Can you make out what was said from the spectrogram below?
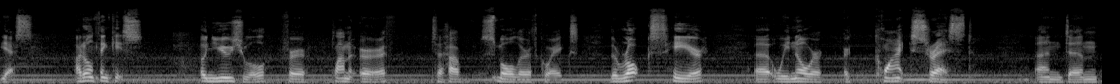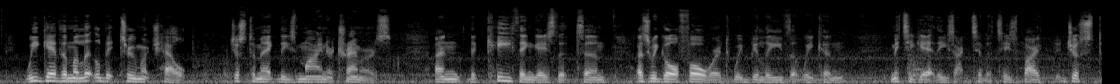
Yes, I don't think it's unusual for planet Earth to have small earthquakes. The rocks here, uh, we know, are, are quite stressed, and um, we gave them a little bit too much help just to make these minor tremors. And the key thing is that um, as we go forward, we believe that we can mitigate these activities by just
